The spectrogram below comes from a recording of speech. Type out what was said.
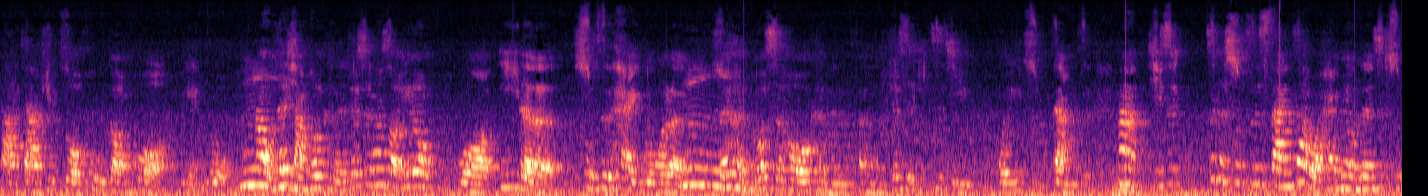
大家去做互动或联络。那我在想说，可能就是那时候，因为我一的数字太多了，所以很多时候我可能嗯，就是以自己为主这样子。那其实这个数字三，在我还没有认识数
